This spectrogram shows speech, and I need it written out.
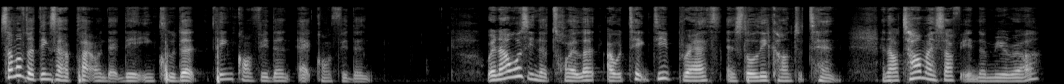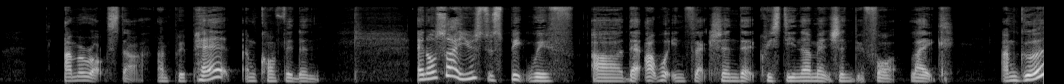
Some of the things I applied on that day included think confident, act confident. When I was in the toilet, I would take deep breaths and slowly count to 10. And I'll tell myself in the mirror, I'm a rock star. I'm prepared. I'm confident. And also I used to speak with uh, that upward inflection that Christina mentioned before. Like, I'm good.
